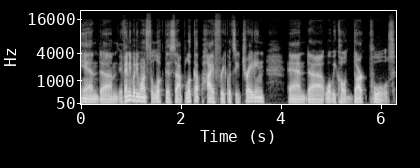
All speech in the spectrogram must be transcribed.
And um, if anybody wants to look this up, look up high frequency trading and uh, what we call dark pools.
